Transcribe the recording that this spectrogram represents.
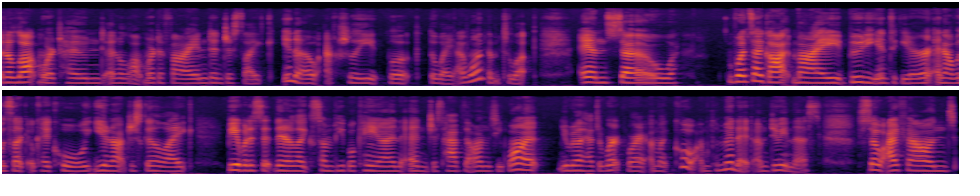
but a lot more toned and a lot more defined and just like, you know, actually look the way I want them to look. And so once I got my booty into gear and I was like, okay, cool, you're not just gonna like be able to sit there like some people can and just have the arms you want. You really have to work for it. I'm like, cool, I'm committed. I'm doing this. So I found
